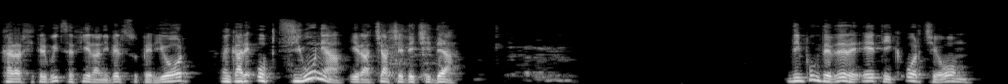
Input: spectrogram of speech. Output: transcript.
care ar fi trebuit să fie la nivel superior, în care opțiunea era ceea ce decidea. Din punct de vedere etic, orice om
